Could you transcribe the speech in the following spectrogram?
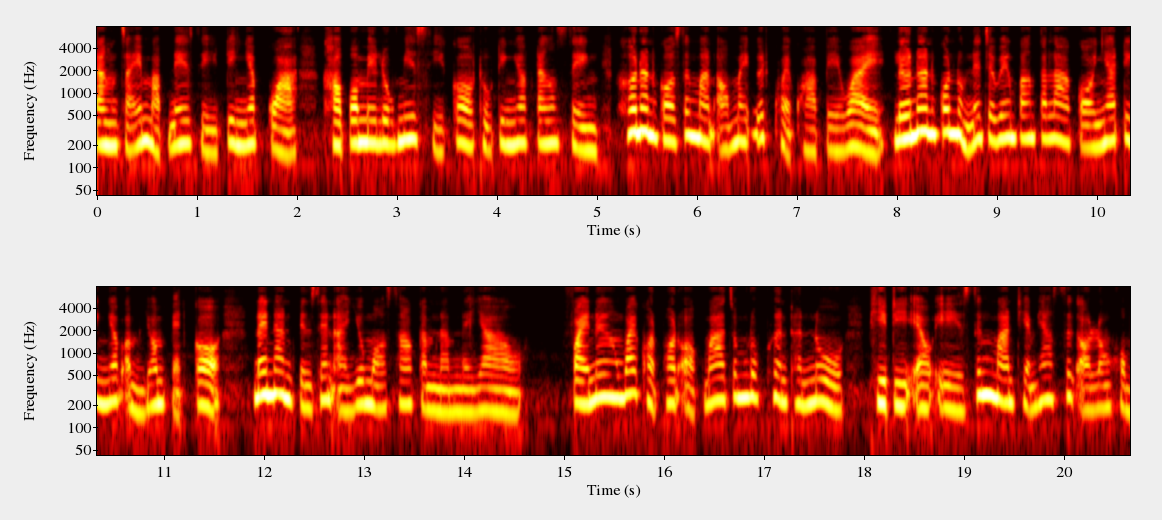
ดังใจหมับเนสีติ่งเงียบกว่า เขาปอมเมลูกมีสีก็ถูกติ่งเงียบตั้งเซ็งเฮือนั่นก็ซึ่งมันเอาไม่อึดแขวควาเปไว้เลือนั่นก้นหนุ่มเนี่ยจะเว้งปังตลาก็ญาติ่งเงียบอ่ำย่อมแปดก็ในนั่นเป็นเส้นอายุมอเศร้ากำนำในยาว ฝ่ายหนึ่งไหว้ขอดพอดออกมาจุ่มลูกเพื่อนธนู PDLA ซึ่งมันเถียมแห้งซึกเอาลองข่ม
